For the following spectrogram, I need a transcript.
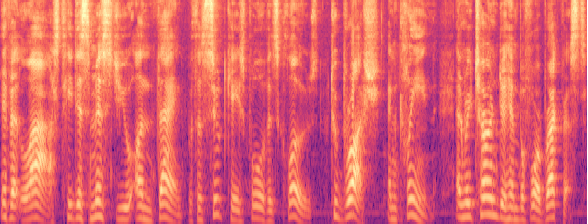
if at last he dismissed you unthanked with a suitcase full of his clothes to brush and clean and return to him before breakfast,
